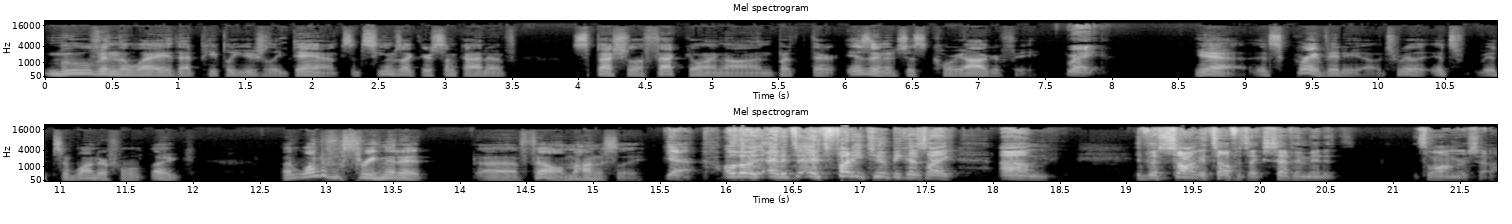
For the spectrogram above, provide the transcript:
move in the way that people usually dance. It seems like there's some kind of special effect going on, but there isn't. It's just choreography. Right. Yeah, it's great video. It's really it's it's a wonderful like a wonderful three minute uh film, honestly. Yeah. Although and it's it's funny too because like um the song itself is like seven minutes it's long or so.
